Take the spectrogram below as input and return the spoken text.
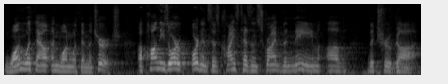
one without and one within the church. Upon these or- ordinances, Christ has inscribed the name of the true God.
